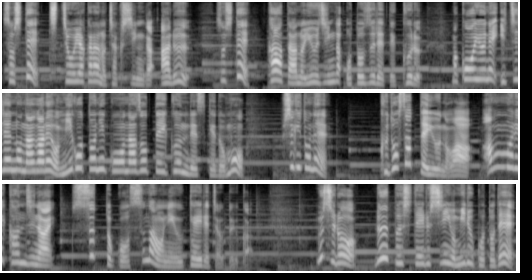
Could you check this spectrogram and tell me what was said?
そして父親からの着信がある。そしてカーターの友人が訪れてくる、まあ、こういうね一連の流れを見事にこうなぞっていくんですけども不思議とねくどさっていうのはあんまり感じない。スッとこう素直に受け入れちゃうというか。むしろループしているシーンを見ることで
